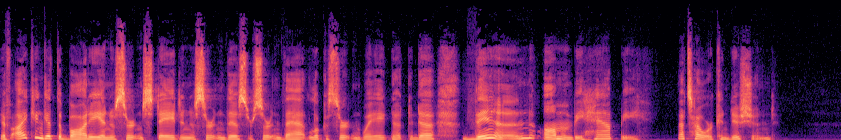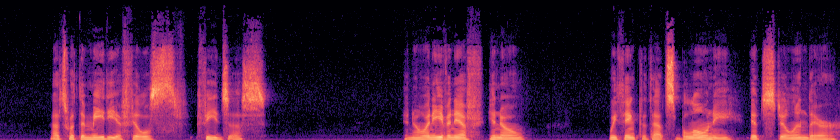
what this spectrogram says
If I can get the body in a certain state, in a certain this or certain that, look a certain way, da da da, then I'm to be happy. That's how we're conditioned. That's what the media feels, feeds us. You know, and even if, you know, we think that that's baloney, it's still in there.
